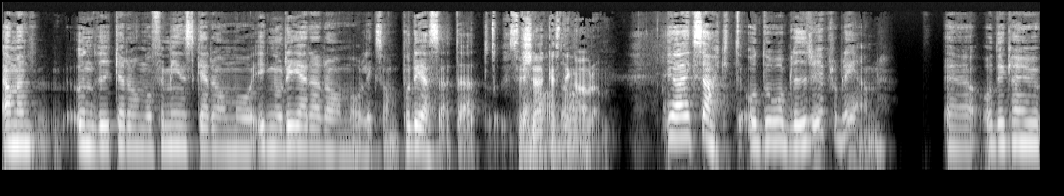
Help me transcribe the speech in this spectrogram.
ja, men undvika dem och förminska dem och ignorera dem och liksom på det sättet. Försöka stänga av dem. Ja, exakt. Och då blir det ju problem. Eh, och det kan ju,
